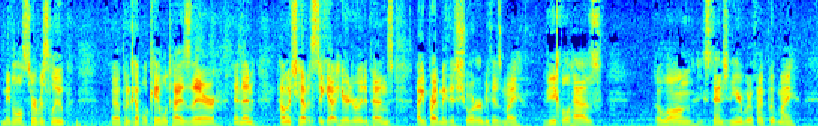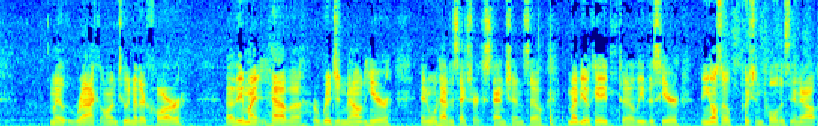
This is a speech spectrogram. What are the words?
made a little service loop, uh, put a couple cable ties there. And then how much you have it stick out here, it really depends. I could probably make this shorter because my vehicle has a long extension here. But if I put my, my rack onto another car, uh, they might have a, a rigid mount here and won't have this extra extension. So it might be okay to leave this here. And you also push and pull this in and out.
